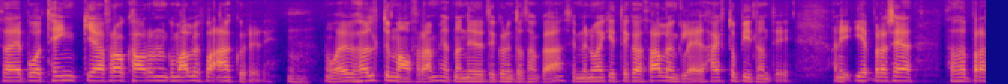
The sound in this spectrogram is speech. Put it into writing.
það er búið að tengja frá kárunungum alveg upp á Akureyri. Nú ef við höldum áfram, hérna niður til grundathanga, sem er nú ekkit eitthvað það löngleið, hægt og bítandi, þannig ég er bara að segja, það er bara,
